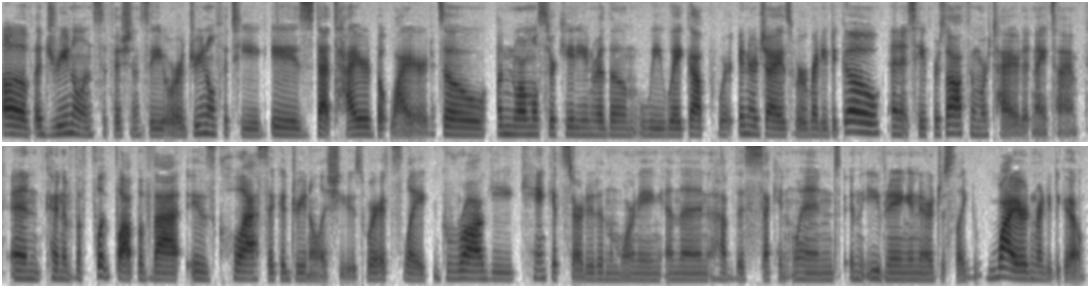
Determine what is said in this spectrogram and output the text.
of adrenal insufficiency or adrenal fatigue is that tired but wired. So, a normal circadian rhythm, we wake up, we're energized, we're ready to go, and it tapers off and we're tired at nighttime. And kind of the flip flop of that is classic adrenal issues where it's like groggy, can't get started in the morning, and then have this second wind in the evening and are just like wired and ready to go.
